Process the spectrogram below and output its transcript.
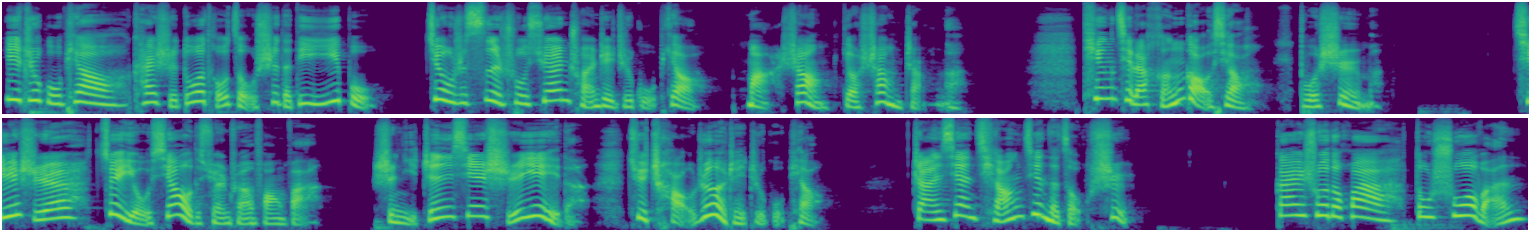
一只股票开始多头走势的第一步，就是四处宣传这只股票马上要上涨了。听起来很搞笑，不是吗？其实最有效的宣传方法，是你真心实意的去炒热这只股票。展现强劲的走势，该说的话都说完，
